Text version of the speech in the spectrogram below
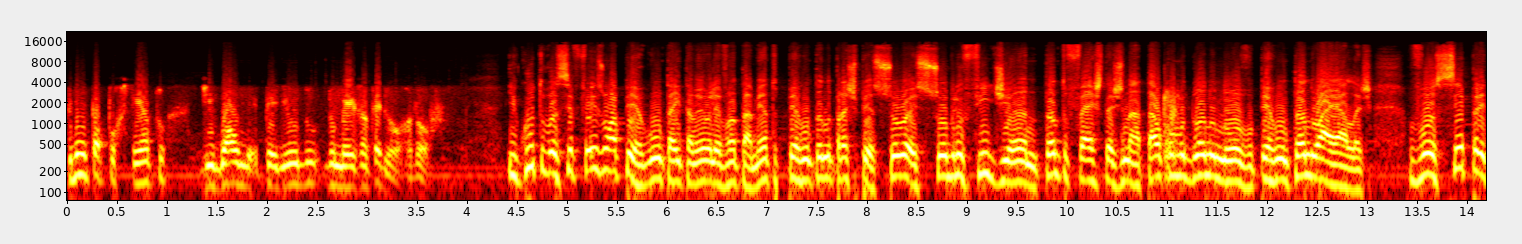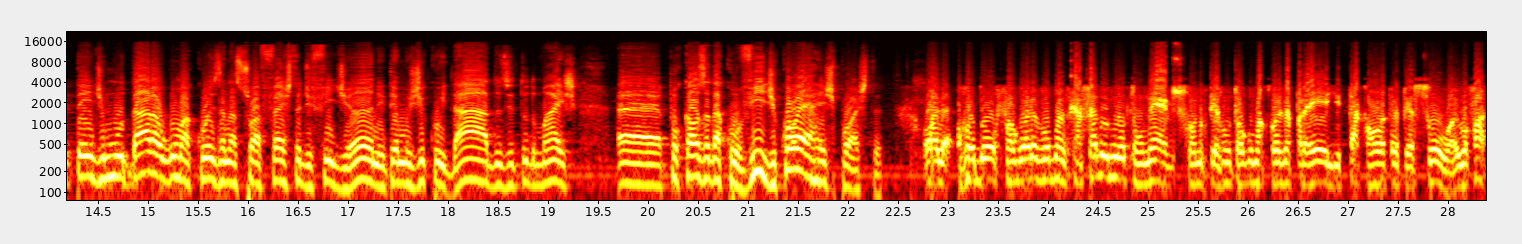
30% de igual período do mês anterior, Rodolfo. E Guto, você fez uma pergunta aí também, um levantamento, perguntando para as pessoas sobre o fim de ano, tanto festas de Natal como do Ano Novo, perguntando a elas: você pretende mudar alguma coisa na sua festa de fim de ano, em termos de cuidados e tudo mais, é, por causa da Covid? Qual é a resposta? Olha, Rodolfo, agora eu vou bancar. Sabe o Milton Neves, quando pergunta alguma coisa para ele e tá com a outra pessoa? Eu vou falar,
